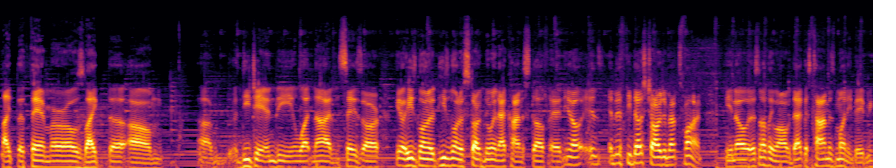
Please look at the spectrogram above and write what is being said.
like the Than Merrills, like the um, uh, DJ Envy and whatnot, and Cesar. You know, he's gonna he's gonna start doing that kind of stuff, and you know, and if he does charge him, that's fine. You know, there's nothing wrong with that because time is money, baby.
